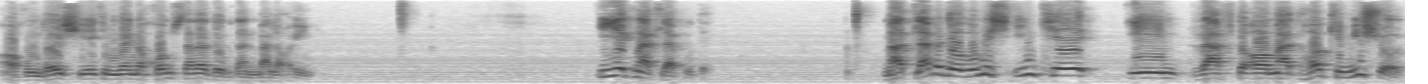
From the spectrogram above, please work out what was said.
آخوندهای شیعه که میگن اینا خمس نداده بودن ملاعین این یک مطلب بوده. مطلب دومش این که این رفت آمدها که می‌شد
